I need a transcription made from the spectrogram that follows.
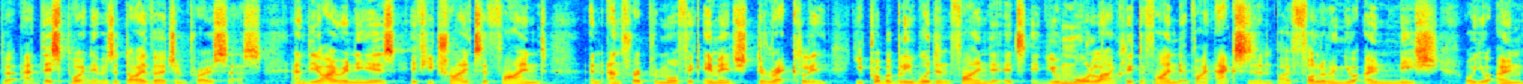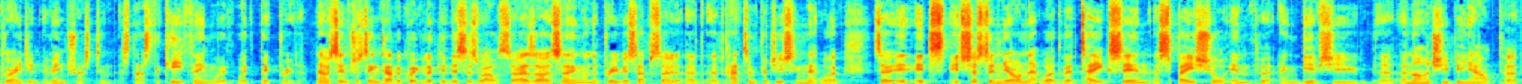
But at this point, it was a divergent process. And the irony is, if you tried to find an anthropomorphic image directly, you probably wouldn't find it. It's you're more likely to find it by accident by following your own niche or your own gradient of interestingness. That's the key thing with with Picbreeder. Now it's interesting to have a quick look at this as well. So as I was saying on the previous episode, a, a pattern producing network. So it, it's it's just a neural network that takes in a spatial input and gives you a, an RGB output.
